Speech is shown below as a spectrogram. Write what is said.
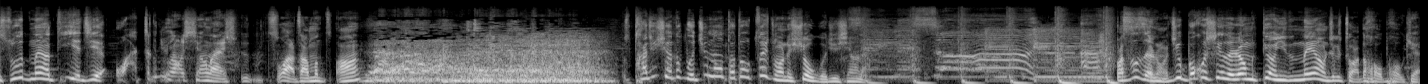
所有的那样第一件，哇，这个女人行了，是吧？咱们啊，他就觉得我就能达到这种的效果就行了，不是这种，就包括现在让我们定义的那样，这个长得好不好看，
